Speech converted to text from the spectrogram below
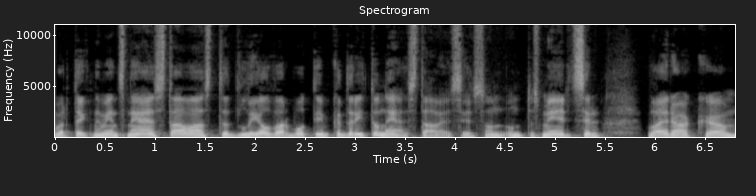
var teikt, neviens neaizstāvās, tad liela varbūtība, ka arī tu neaizstāvēsies. Un, un tas mērķis ir vairāk um,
